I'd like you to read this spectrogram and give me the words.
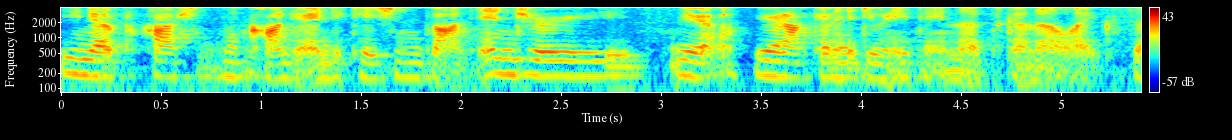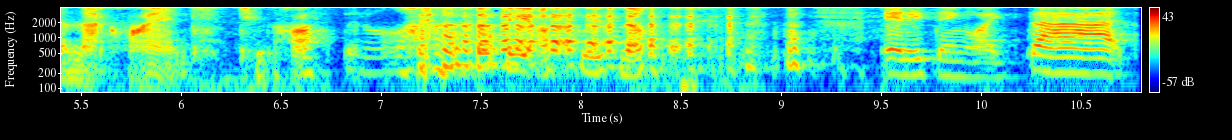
you know, precautions and contraindications on injuries. Yeah. You're not going to do anything that's going to like send that client to the hospital. yeah, please no. anything like that.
